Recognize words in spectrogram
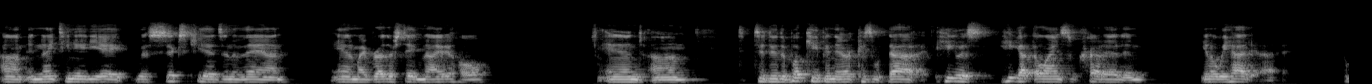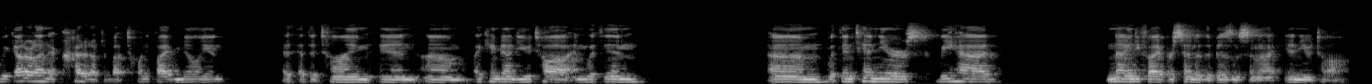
um, in 1988 with six kids in a van. And my brother stayed in Idaho and um, to do the bookkeeping there because he was he got the lines of credit and you know we had uh, we got our line of credit up to about 25 million at, at the time. And um, I came down to Utah and within um, within 10 years we had 95% of the business in in Utah.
